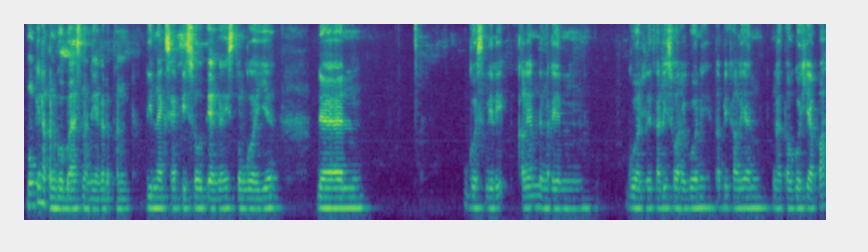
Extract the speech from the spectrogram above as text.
mungkin akan gue bahas nanti ya ke depan di next episode ya guys. Tunggu aja. Dan gue sendiri kalian dengerin gue dari tadi suara gue nih. Tapi kalian nggak tahu gue siapa.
